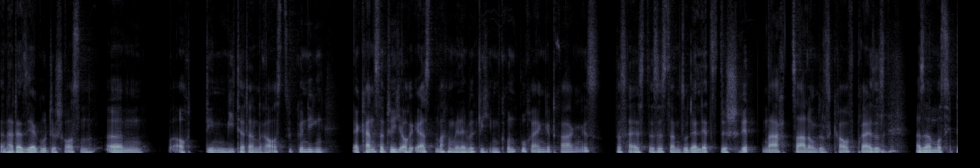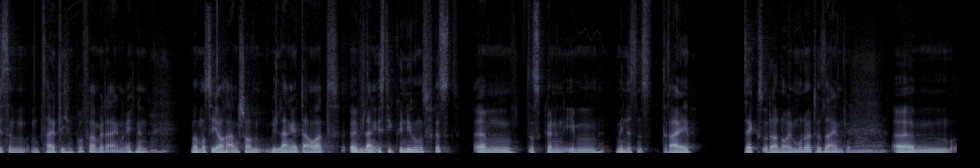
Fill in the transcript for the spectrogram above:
dann hat er sehr gute Chancen, ähm, auch den Mieter dann rauszukündigen. Er kann es natürlich auch erst machen, wenn er wirklich im Grundbuch eingetragen ist. Das heißt, das ist dann so der letzte Schritt nach Zahlung des Kaufpreises. Mhm. Also man muss sich ein bisschen einen zeitlichen Puffer mit einrechnen. Mhm. Man muss sich auch anschauen, wie lange dauert, äh, wie lange ist die Kündigungsfrist. Ähm, das können eben mindestens drei sechs oder neun Monate sein. Genau, ja. ähm,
